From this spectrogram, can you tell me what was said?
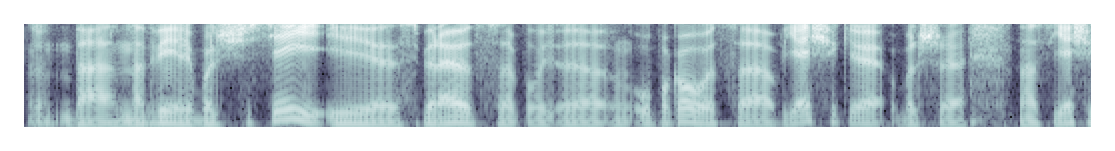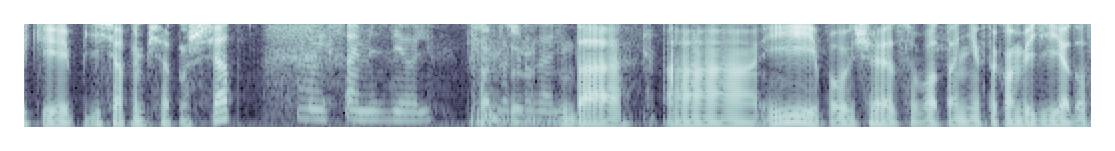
да? Да, на две или больше частей и собираются, э, упаковываются в ящики большие. У нас ящики 50 на 50 на 60. Мы их сами сделали. Сами тоже? Да. А, и, получается, вот они в таком виде едут.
